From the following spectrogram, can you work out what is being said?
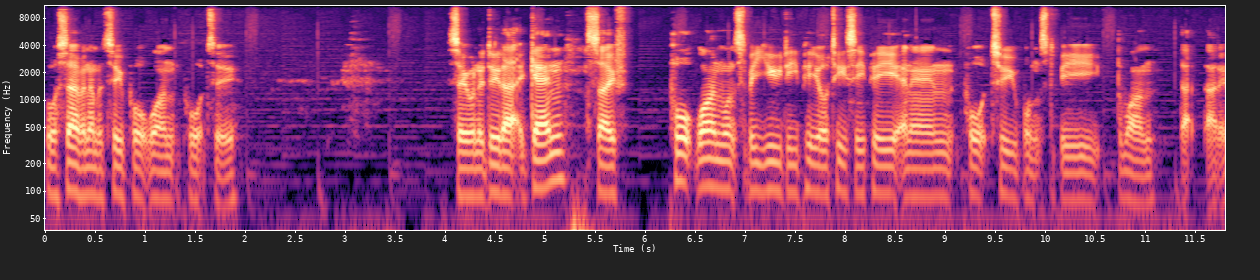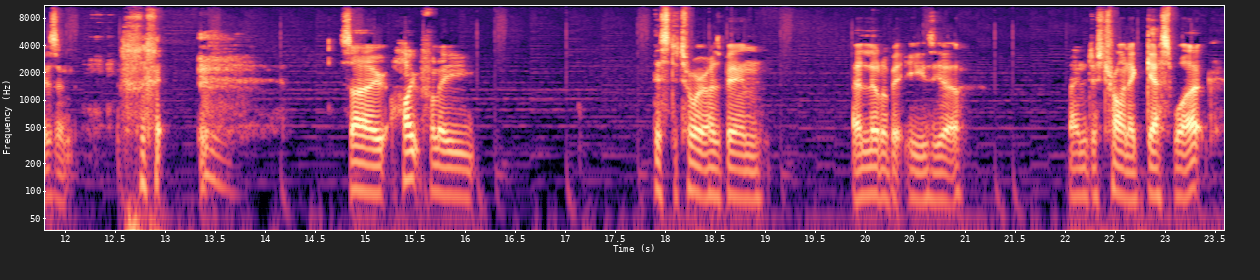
or server number 2, port 1, port 2. So you want to do that again. So port 1 wants to be UDP or TCP, and then port 2 wants to be the one that that isn't. so hopefully this tutorial has been a little bit easier than just trying to guesswork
